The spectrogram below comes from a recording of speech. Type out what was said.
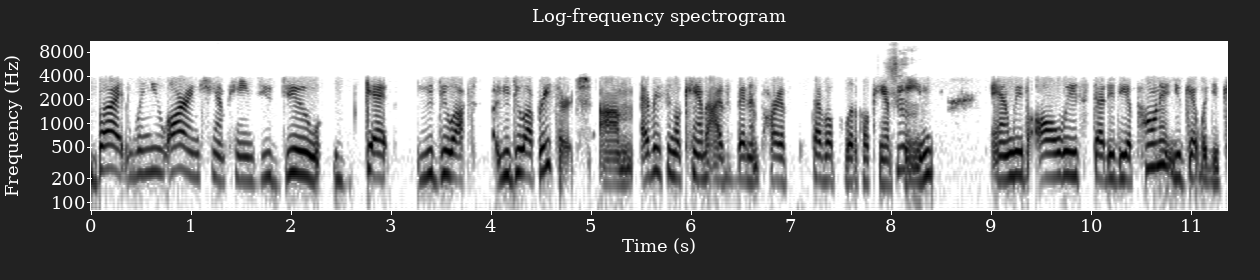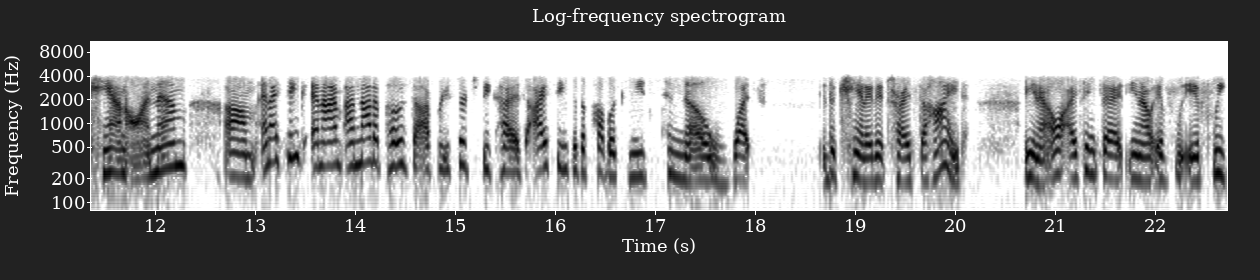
But when you are in campaigns, you do get you do up you do op research. Um, every single camp I've been in part of several political campaigns, sure. and we've always studied the opponent. You get what you can on them. Um, and I think, and I'm, I'm not opposed to op research because I think that the public needs to know what the candidate tries to hide. You know, I think that you know if we, if we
